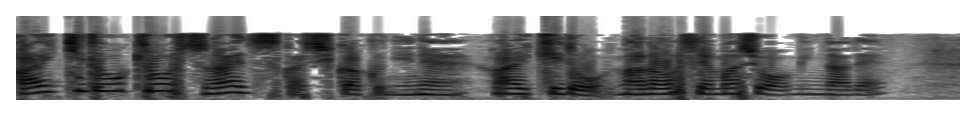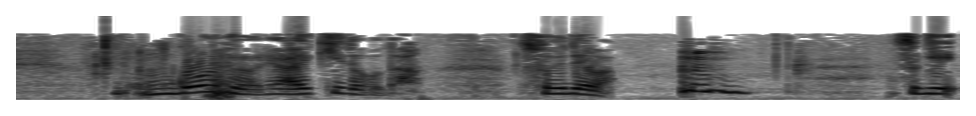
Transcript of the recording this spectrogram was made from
合気道教室ないですか？近くにね。合気道習わせましょう、みんなで。ゴルフより合気道だ。それでは。次、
